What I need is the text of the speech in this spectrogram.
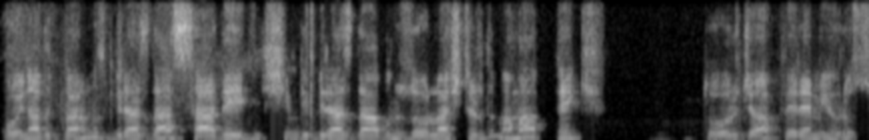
oynadıklarımız biraz daha sadeydi. Şimdi biraz daha bunu zorlaştırdım ama pek doğru cevap veremiyoruz.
